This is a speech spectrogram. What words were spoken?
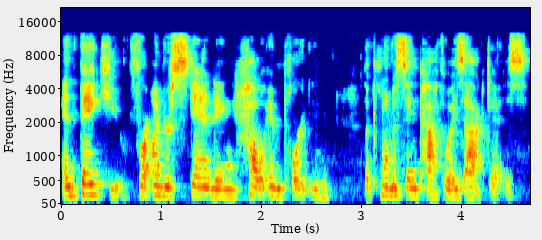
And thank you for understanding how important the Promising Pathways Act is.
